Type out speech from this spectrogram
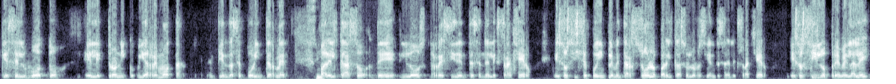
que es el voto electrónico vía remota, entiéndase por internet, para el caso de los residentes en el extranjero. Eso sí se puede implementar solo para el caso de los residentes en el extranjero. Eso sí lo prevé la ley.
